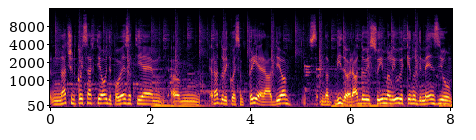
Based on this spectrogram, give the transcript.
Način koji sam htio ovdje povezati je radovi koje sam prije radio, na video radovi su imali uvijek jednu dimenziju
